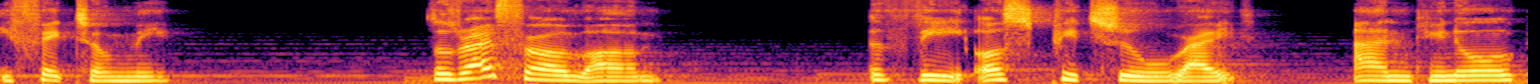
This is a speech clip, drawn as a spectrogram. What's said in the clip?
effect on me. So right from um, the hospital right? And you know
